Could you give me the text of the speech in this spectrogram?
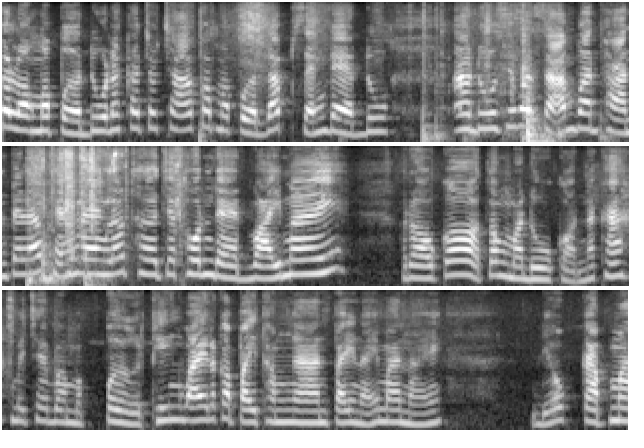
ก็ลองมาเปิดดูนะคะเช้าๆก็มาเปิดรับแสงแดดดูอ่าดูซิว่าสามวันผ่านไปแล้วแข็งแรงแล้วเธอจะทนแดดไหวไหมเราก็ต้องมาดูก่อนนะคะ ไม่ใช่ว่ามาเปิดทิ้งไว้แล้วก็ไปทำงานไปไหนมาไหน เดี๋ยวกลับมา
